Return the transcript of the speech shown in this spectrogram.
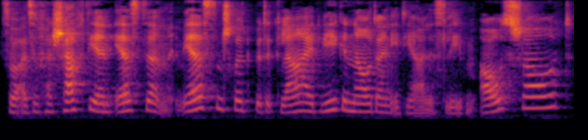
So, also verschaff dir erster, im ersten Schritt bitte Klarheit, wie genau dein ideales Leben ausschaut,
